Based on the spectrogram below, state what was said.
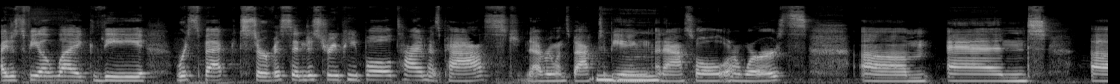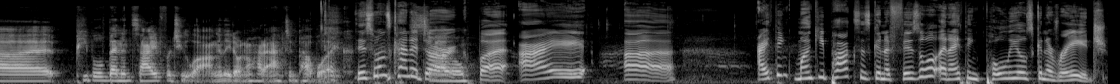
I just feel like the respect service industry people time has passed. Everyone's back to being an asshole or worse. Um, and uh, people have been inside for too long and they don't know how to act in public. This one's kind of So- dark, but I uh I think monkeypox is going to fizzle and I think polio's going to rage.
